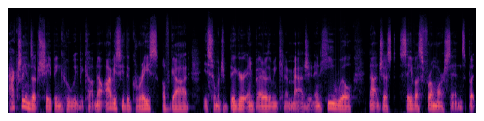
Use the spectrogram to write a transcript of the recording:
actually ends up shaping who we become. Now, obviously, the grace of God is so much bigger and better than we can imagine. And He will not just save us from our sins, but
